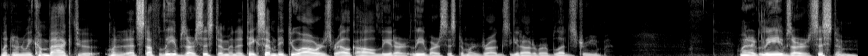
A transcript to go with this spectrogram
But when we come back to when that stuff leaves our system, and it takes 72 hours for alcohol to leave our, leave our system or drugs to get out of our bloodstream. When it leaves our system,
